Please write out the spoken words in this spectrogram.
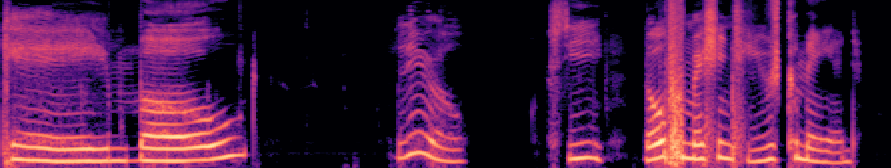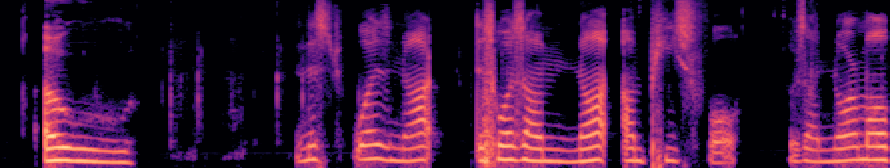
game mode zero. See, no permission to use command. Oh, this was not. This was um not unpeaceful. It was on normal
